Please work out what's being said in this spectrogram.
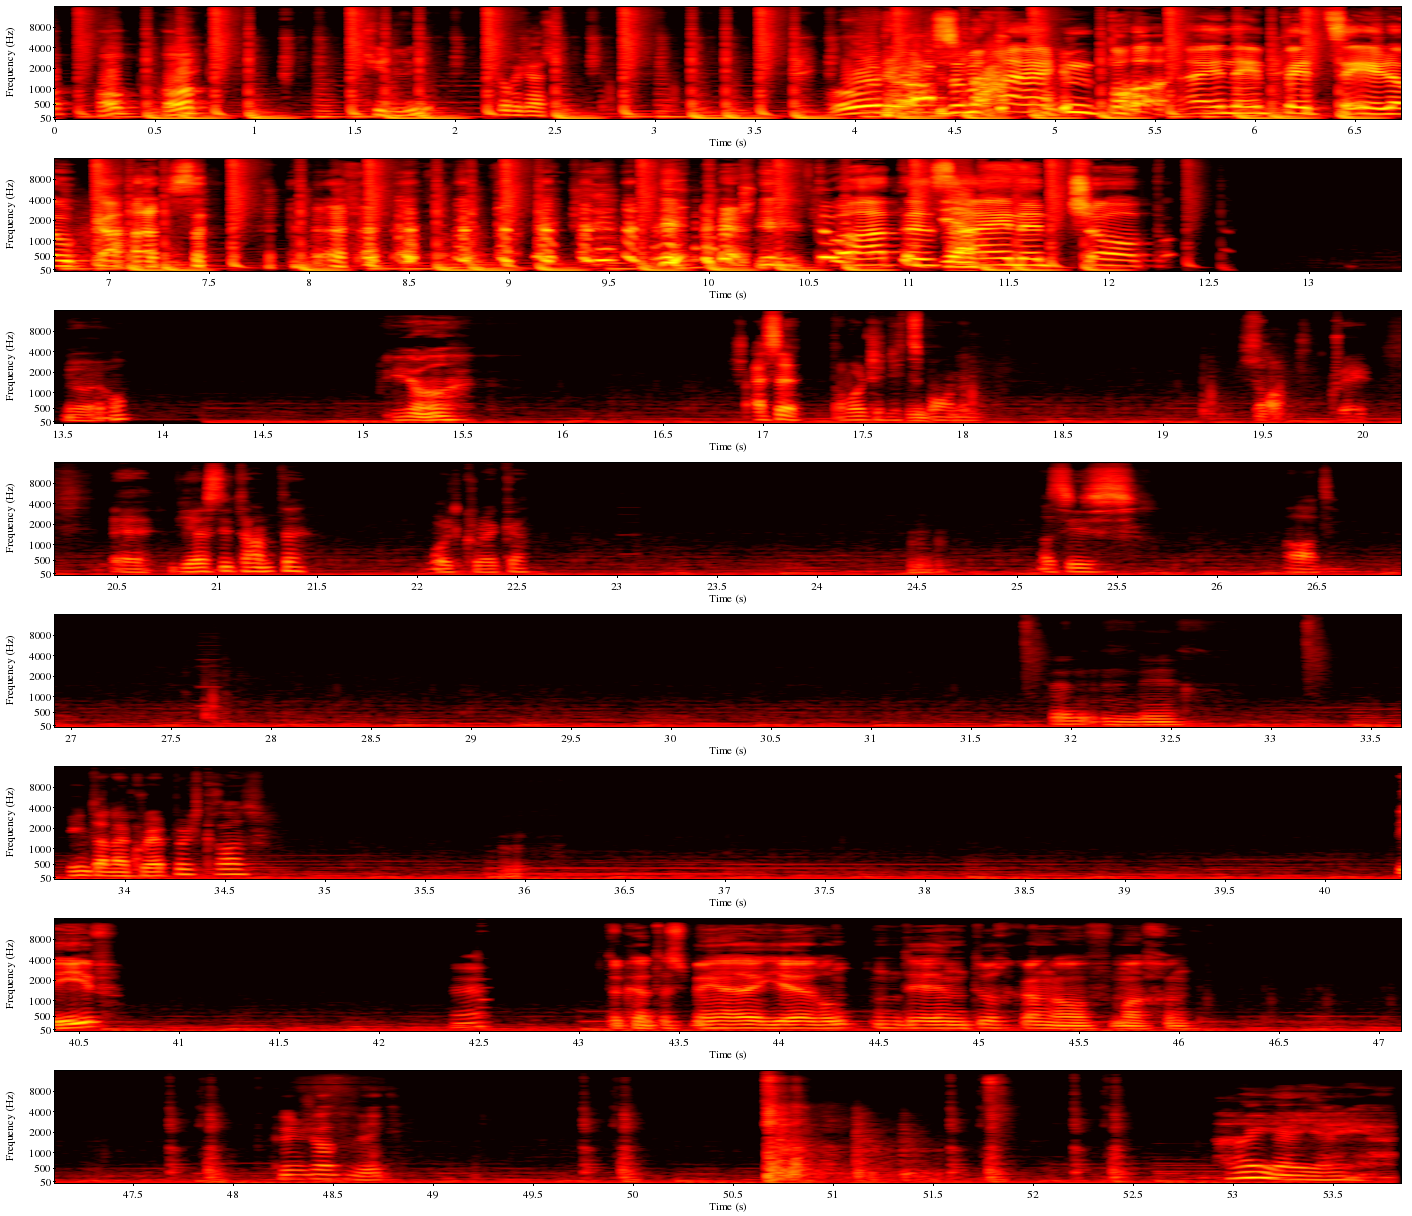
Hopp, hopp, hopp. Tschüdelü. Oh, du hast mal ein, Bo ein NPC, Lukas. du hattest Ja. einen Job. Ja, ja. Ja. Scheiße, da wollte ich nicht spawnen. So, great. Äh, wie heißt die Tante? Voltcracker. Das ist hart. Finden die. Irgendeiner grappelt gerade. Steve? Hm? Du könntest mir hier unten den Durchgang aufmachen. Bin schon auf dem Weg. Eieiei. Einer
